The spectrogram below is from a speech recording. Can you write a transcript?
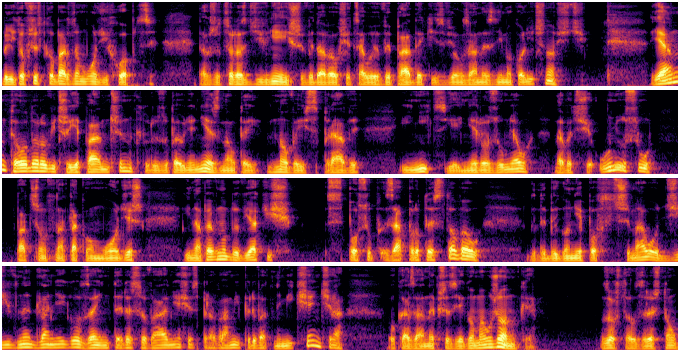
Byli to wszystko bardzo młodzi chłopcy, także coraz dziwniejszy wydawał się cały wypadek i związane z nim okoliczności. Jan Teodorowicz Jepanczyn, który zupełnie nie znał tej nowej sprawy i nic jej nie rozumiał, nawet się uniósł, patrząc na taką młodzież i na pewno by w jakiś sposób zaprotestował, gdyby go nie powstrzymało dziwne dla niego zainteresowanie się sprawami prywatnymi księcia okazane przez jego małżonkę. Został zresztą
